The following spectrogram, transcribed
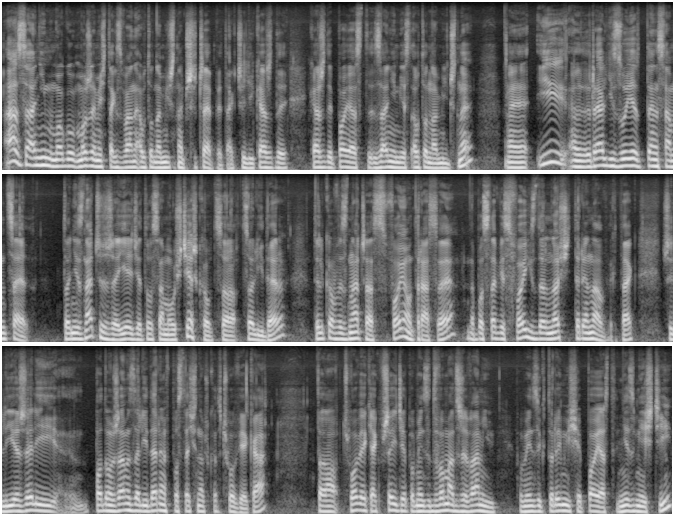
a za nim mogą, może mieć tak zwane autonomiczne przyczepy, tak? czyli każdy, każdy pojazd za nim jest autonomiczny i realizuje ten sam cel to nie znaczy, że jedzie tą samą ścieżką co, co lider, tylko wyznacza swoją trasę na podstawie swoich zdolności terenowych, tak? Czyli jeżeli podążamy za liderem w postaci na przykład człowieka, to człowiek jak przejdzie pomiędzy dwoma drzewami, pomiędzy którymi się pojazd nie zmieści,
